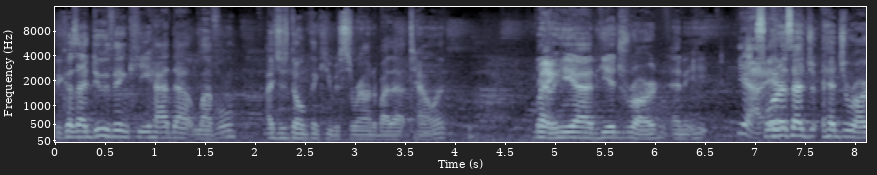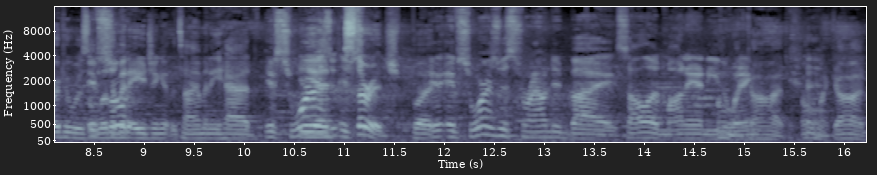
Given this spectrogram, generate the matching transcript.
because I do think he had that level. I just don't think he was surrounded by that talent. You know, Right. he had he had Gerrard and he Yeah, Suarez if- had, had Gerrard who was a little Suar- bit aging at the time and he had If Suarez, he had if- Sturridge, but if Suarez was surrounded by Salah and Mane on either oh my wing, god, oh my god.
